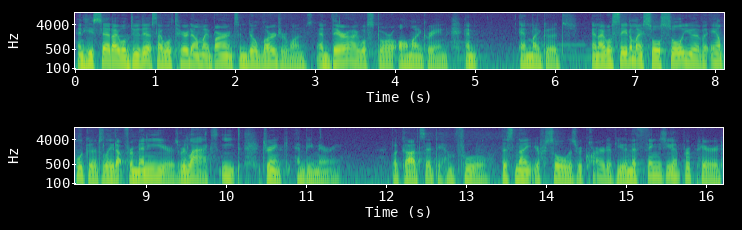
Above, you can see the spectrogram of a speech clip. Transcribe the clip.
And he said, I will do this I will tear down my barns and build larger ones, and there I will store all my grain and, and my goods. And I will say to my soul, Soul, you have ample goods laid up for many years. Relax, eat, drink, and be merry. But God said to him, Fool, this night your soul is required of you, and the things you have prepared,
